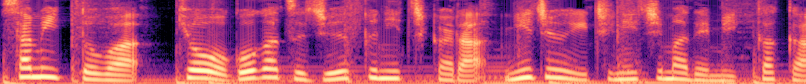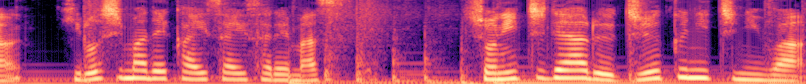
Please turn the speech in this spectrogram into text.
サミットは今日5月19日から21日まで3日間広島で開催されます。初日である19日には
